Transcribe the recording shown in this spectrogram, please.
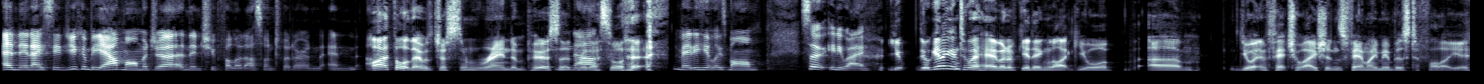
And then I said, you can be our momager. And then she followed us on Twitter and, and um, I thought that was just some random person when I saw that. Matty Healy's mom. So anyway, you, you're getting into a habit of getting like your um your infatuations family members to follow you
